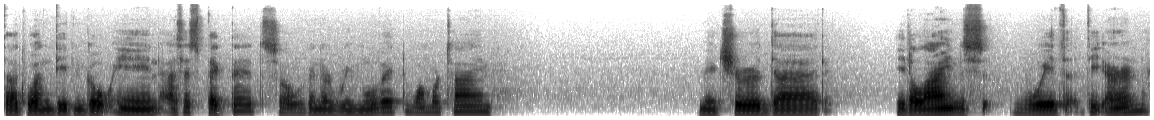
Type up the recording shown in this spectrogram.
That one didn't go in as expected, so we're going to remove it one more time. Make sure that it aligns with the urn.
